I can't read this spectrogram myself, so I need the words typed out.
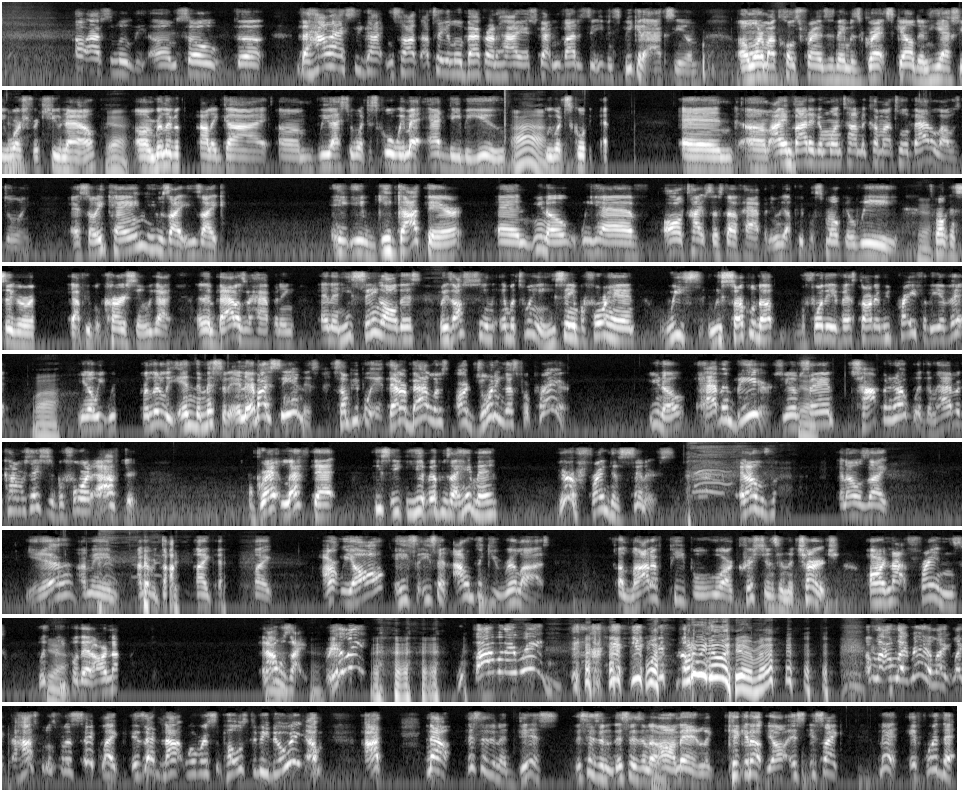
Oh, absolutely. Um, so the the how I actually got so I'll, I'll, tell you a little background on how I actually got invited to even speak at Axiom. Um, one of my close friends, his name is Grant Skeldon. He actually yeah. works for Q now. Yeah. Um, really, really solid guy. Um, we actually went to school. We met at DBU. Ah. We went to school together. And um, I invited him one time to come out to a battle I was doing. And so he came. He was like, he's like, he, he, he got there and you know we have all types of stuff happening. We got people smoking weed yeah. smoking cigarettes we got people cursing we got and then battles are happening. And then he's seeing all this but he's also seeing in between. He's seeing beforehand we we circled up before the event started. We prayed for the event. Wow. You know we, we we're literally in the midst of it. And everybody's seeing this. Some people that are battlers are joining us for prayer. You know having beers you know what yeah. i'm saying? Chopping it up with them having conversations before and after. Grant left that he, he hit me up. He's like, "Hey man, you're a friend of sinners," and I was, and I was like, "Yeah, I mean, I never thought like that. Like, aren't we all?" He said, "He said I don't think you realize a lot of people who are Christians in the church are not friends with Yeah. people that are not. And I was like, yeah. really? What Bible they reading? what, what are we doing here, man? I'm like, I'm like, man, like, like the hospitals for the sick. Like, is that not what we're supposed to be doing? I'm, I now this isn't a diss. This isn't. This isn't a. Oh man, like kick it up, y'all. It's it's like, man, if we're the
